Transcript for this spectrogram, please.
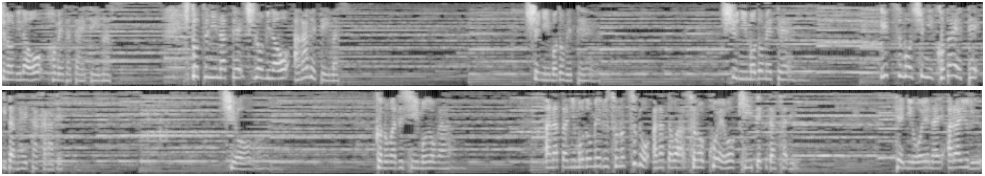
主の皆を褒めたたえています。一つになって主の皆を崇めています。主に求めて主に求めていつも主に応えていただいたからです。主よこの貧しい者があなたに求めるその都度あなたはその声を聞いてくださり手に負えないあらゆる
